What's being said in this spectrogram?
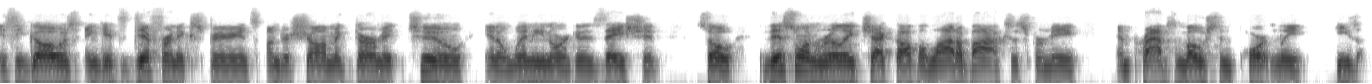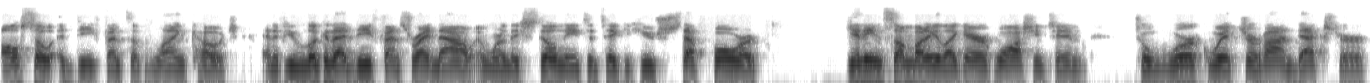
is he goes and gets different experience under Sean McDermott too in a winning organization. So this one really checked off a lot of boxes for me. And perhaps most importantly, he's also a defensive line coach. And if you look at that defense right now and where they still need to take a huge step forward, getting somebody like Eric Washington to work with Gervon Dexter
